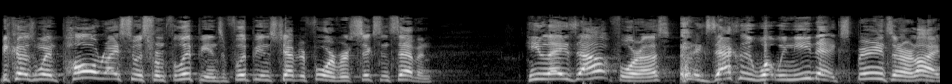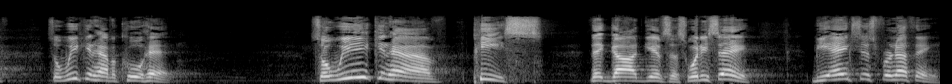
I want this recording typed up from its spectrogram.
Because when Paul writes to us from Philippians, in Philippians chapter 4, verse 6 and 7, he lays out for us exactly what we need to experience in our life so we can have a cool head. So we can have peace that God gives us. What did he say? Be anxious for nothing.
